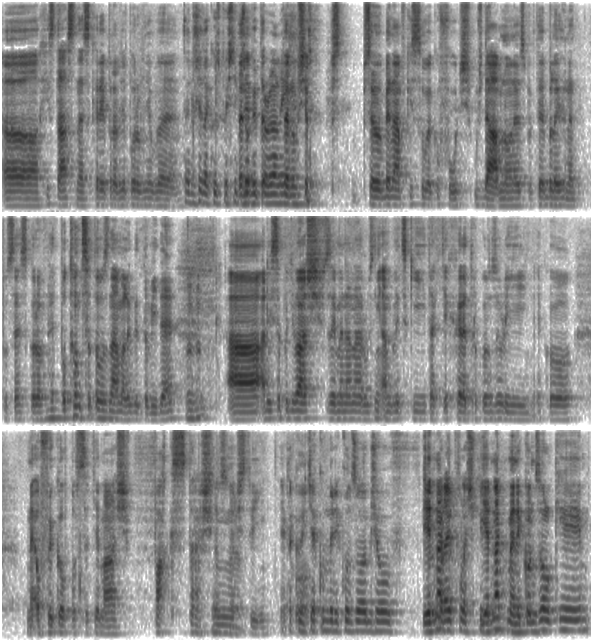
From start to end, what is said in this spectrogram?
uh, chystá SNES, který pravděpodobně bude... Ten už je taky úspěšný Ten, ten, předvyprodaný. ten už je, př- předobjednávky jsou jako fuč, už dávno, ne, respektive byly hned, podstatě skoro hned po tom, co to oznámili, kdy to vyjde. Mhm. A, a když se podíváš zejména na různý anglický, tak těch retro konzolí jako neofiko v podstatě máš fakt strašné množství. Jako, Takových těch jako mini konzolek, že jo, co Jednak- flashky. Jednak mini konzolky,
